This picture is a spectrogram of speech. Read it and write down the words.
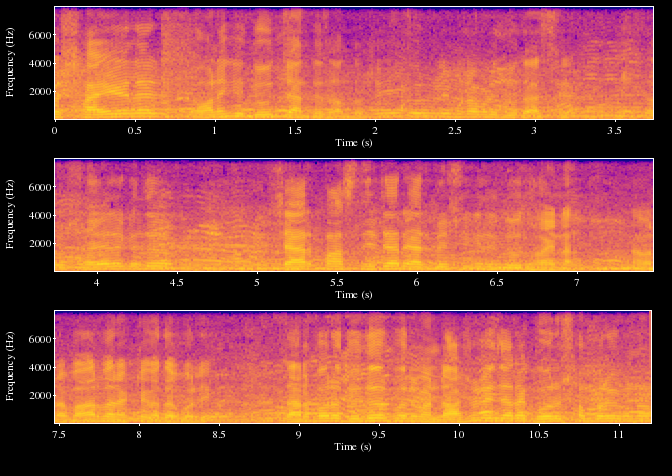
তবে সাইয়েলের অনেকেই দুধ জানতে চান তো। এই গরুগুলি মোটামুটি দুধ আছে। তবে সাইয়েলের কিন্তু চার পাঁচ লিটার এর বেশি কিন্তু দুধ হয় না। আমরা বারবার একটা কথা বলি। তারপরে দুধের পরিমাণটা। আসলে যারা গরু সম্পর্কে কোনো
